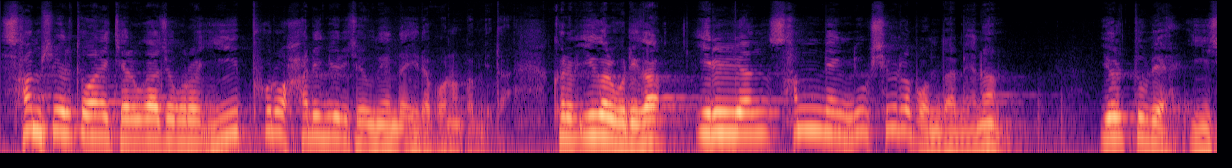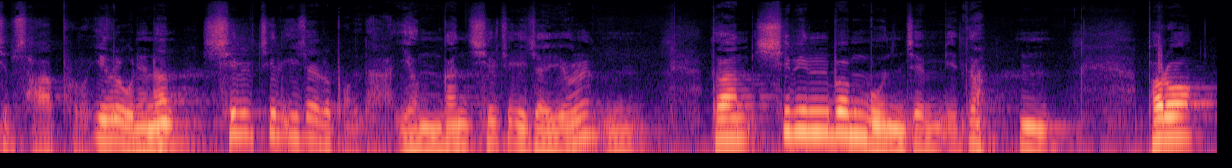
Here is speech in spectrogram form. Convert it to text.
30일 동안의 결과적으로 2% 할인율이 적용된다 이래 보는 겁니다. 그럼 이걸 우리가 1년 360일로 본다면은 12배 24% 이걸 우리는 실질 이자율로 본다. 연간 실질 이자율. 음. 다음 11번 문제입니다. 음. 바로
